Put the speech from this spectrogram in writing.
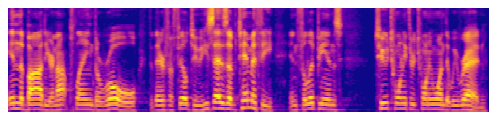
in the body are not playing the role that they're fulfilled to. He says of Timothy in Philippians 2 20 through 21 that we read,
